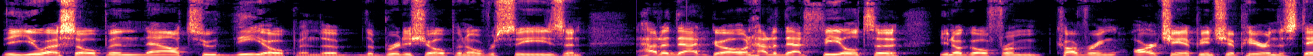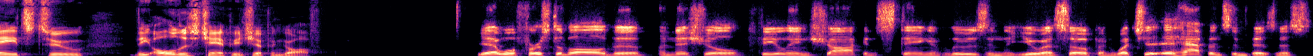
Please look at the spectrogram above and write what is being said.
the U.S. Open now to the Open, the the British Open overseas, and how did that go, and how did that feel to you know go from covering our championship here in the states to the oldest championship in golf? Yeah, well, first of all, the initial feeling, shock, and sting of losing the U.S. Open, which it happens in business,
